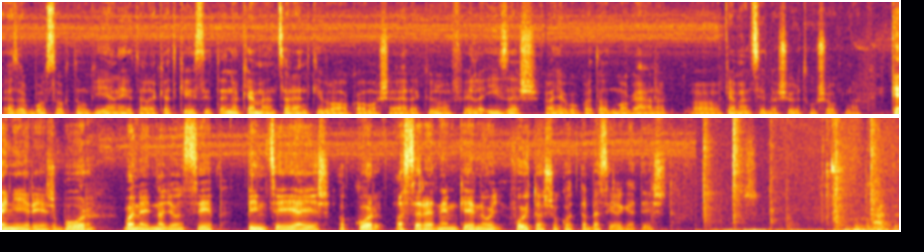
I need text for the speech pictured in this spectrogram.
ezekből szoktunk ilyen ételeket készíteni. A kemence rendkívül alkalmas erre, különféle ízes anyagokat ad magának a kemencébe sült húsoknak. Kenyér és bor, van egy nagyon szép pincéje, és akkor azt szeretném kérni, hogy folytassuk ott a beszélgetést. Hát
